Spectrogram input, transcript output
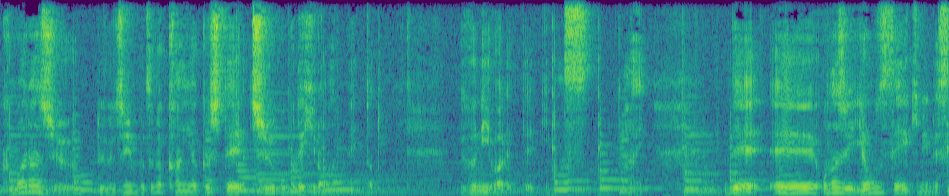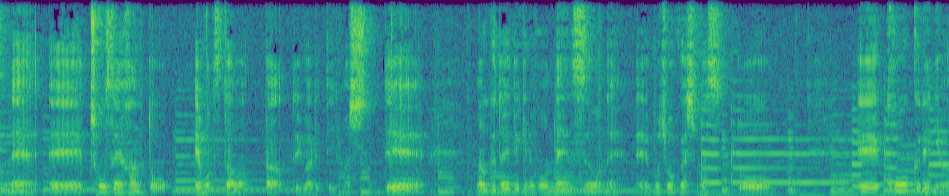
クマラジュという人物が簡約して中国で広まっていったというふうに言われています。はいで、えー、同じ4世紀にですね、えー、朝鮮半島へも伝わったと言われていまして、まあ、具体的なこの年数をね、えー、ご紹介しますと、えー、高句麗には、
